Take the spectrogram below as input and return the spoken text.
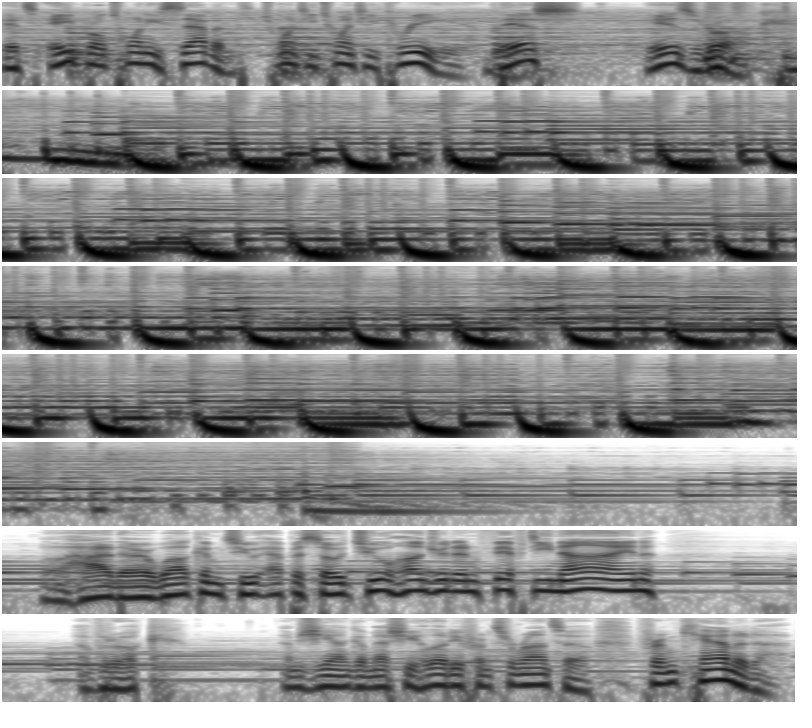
It's April 27th, 2023. This is Roqe. Welcome to episode 259 of Roqe. I'm Jian Ghomeshi Halodi from Toronto, from Canada.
